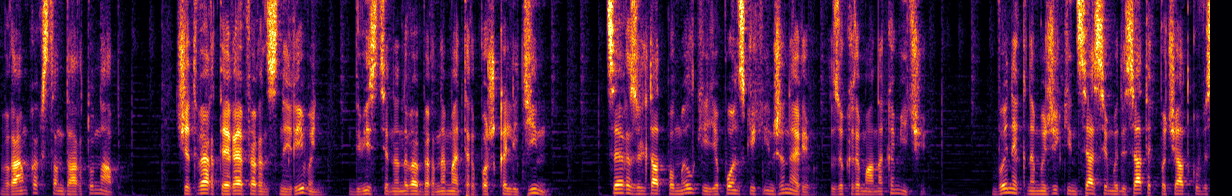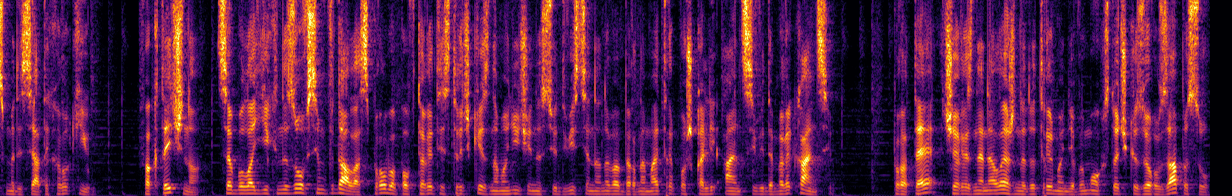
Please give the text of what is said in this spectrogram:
в рамках стандарту NAB. Четвертий референсний рівень 200 нановебер на метр по шкалі DIN – це результат помилки японських інженерів, зокрема Накамічі. Виник на межі кінця 70-х початку 80-х років. Фактично, це була їх не зовсім вдала спроба повторити стрічки з намагніченістю 200 нановебер на метр по шкалі ANSI від американців. Проте, через неналежне дотримання вимог з точки зору запису,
